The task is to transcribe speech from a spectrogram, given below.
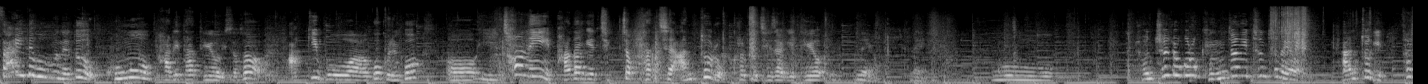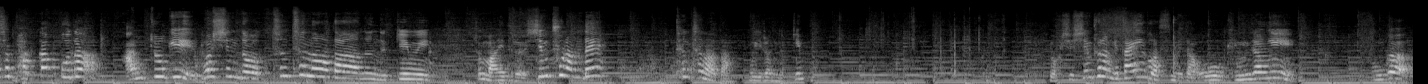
사이드 부분에도 고무 발이 다 되어 있어서 악기 보호하고 그리고 어, 이 천이 바닥에 직접 닿지 않도록 그렇게 제작이 되어 있네요. 네. 오, 전체적으로 굉장히 튼튼해요. 안쪽이 사실 바깥보다 안쪽이 훨씬 더 튼튼하다는 느낌이 좀 많이 들어요. 심플한데 튼튼하다. 뭐 이런 느낌? 역시 심플한 게 짱인 것 같습니다. 오, 굉장히 뭔가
